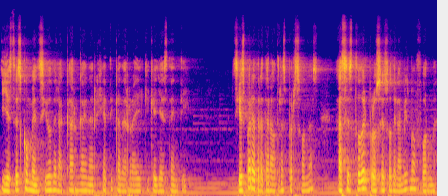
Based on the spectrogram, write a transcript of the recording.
y estés convencido de la carga energética de Reiki que ya está en ti. Si es para tratar a otras personas, haces todo el proceso de la misma forma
